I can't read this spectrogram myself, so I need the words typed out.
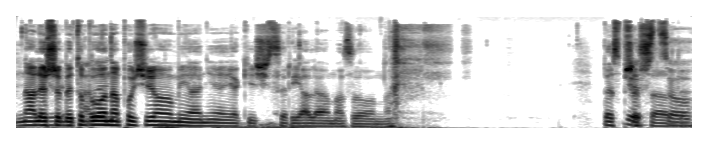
No ale żeby to yy, było na poziomie, a nie jakieś seriale Amazona. Bez przesady.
